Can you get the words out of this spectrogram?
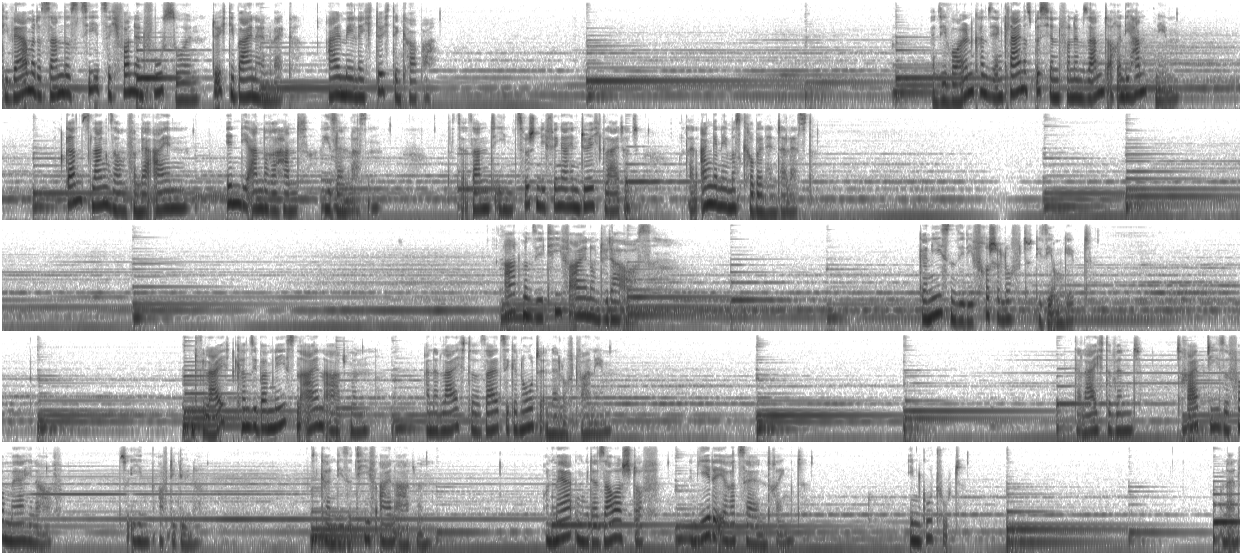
Die Wärme des Sandes zieht sich von den Fußsohlen durch die Beine hinweg, allmählich durch den Körper. Wenn Sie wollen, können Sie ein kleines bisschen von dem Sand auch in die Hand nehmen und ganz langsam von der einen in die andere Hand rieseln lassen der Sand ihn zwischen die Finger hindurch gleitet und ein angenehmes Kribbeln hinterlässt. Atmen Sie tief ein und wieder aus. Genießen Sie die frische Luft, die Sie umgibt. Vielleicht können Sie beim nächsten Einatmen eine leichte, salzige Note in der Luft wahrnehmen. Der leichte Wind treibt diese vom Meer hinauf zu Ihnen auf die Düne. Sie können diese tief einatmen und merken, wie der Sauerstoff in jede Ihrer Zellen dringt, Ihnen gut tut.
